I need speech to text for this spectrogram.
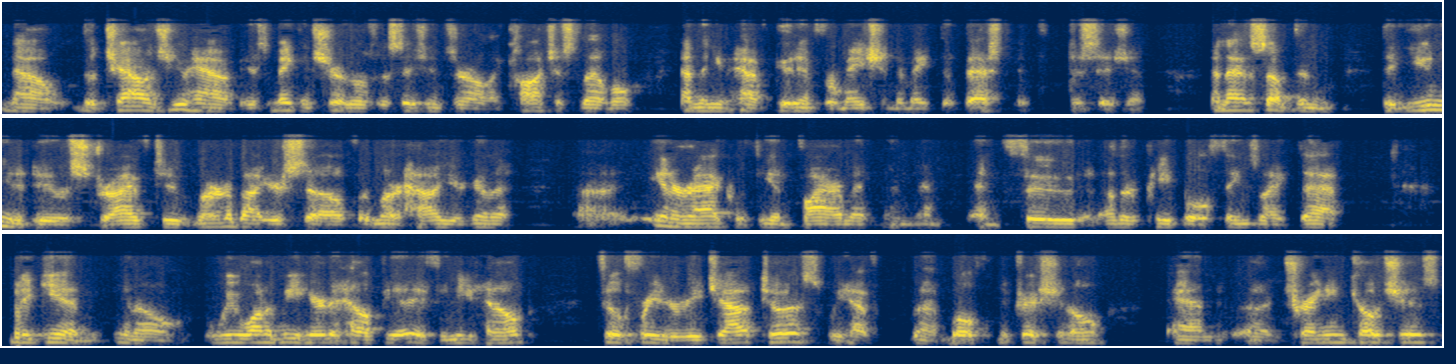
Now, the challenge you have is making sure those decisions are on a conscious level, and then you have good information to make the best decision. And that's something that you need to do is strive to learn about yourself and learn how you're going to uh, interact with the environment and, and, and food and other people, things like that. But again, you know, we want to be here to help you. If you need help, feel free to reach out to us. We have uh, both nutritional and uh, training coaches,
